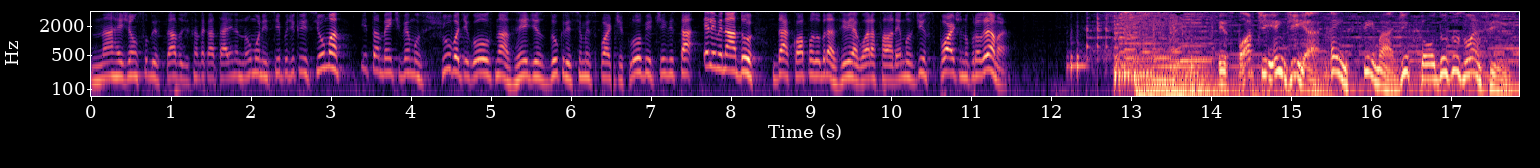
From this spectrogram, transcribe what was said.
na região sul do estado de Santa Catarina, no município de Criciúma, e também tivemos chuva de gols nas redes do Criciúma Esporte Clube. O Tigre está eliminado da Copa do Brasil e agora falaremos de esporte no programa. Esporte em Dia, em cima de todos os lances.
